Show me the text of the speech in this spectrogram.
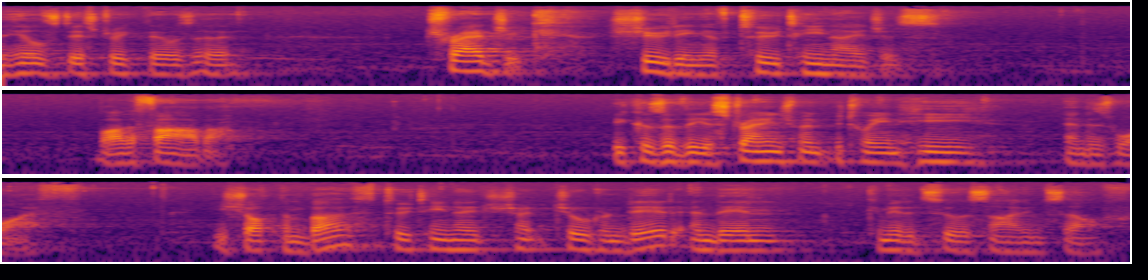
the Hills District, there was a tragic shooting of two teenagers by the father because of the estrangement between he and his wife. He shot them both, two teenage children dead, and then committed suicide himself.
